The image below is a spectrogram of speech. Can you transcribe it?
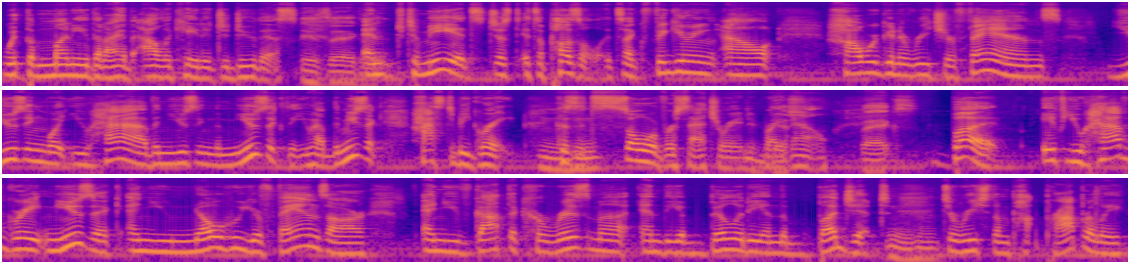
with the money that I have allocated to do this? Exactly. And to me it's just it's a puzzle it's like figuring out how we're going to reach your fans using what you have and using the music that you have the music has to be great because it's so oversaturated right Mm-hmm. Yes. now Facts. but if you have great music and you know who your fans are and you've got the charisma and the ability and the budget Mm-hmm. to reach them po- properly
